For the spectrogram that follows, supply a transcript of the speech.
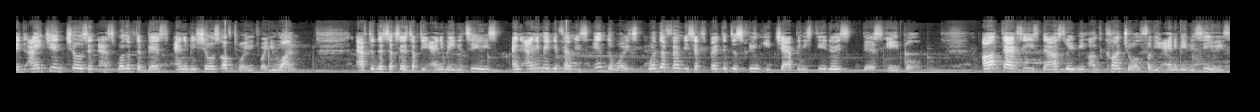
and IGN chosen as one of the best anime shows of 2021. After the success of the animated series, an animated film is in the works where the film is expected to screen in Japanese theaters this April. Odd Taxi is now streaming on Crunchyroll for the animated series,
